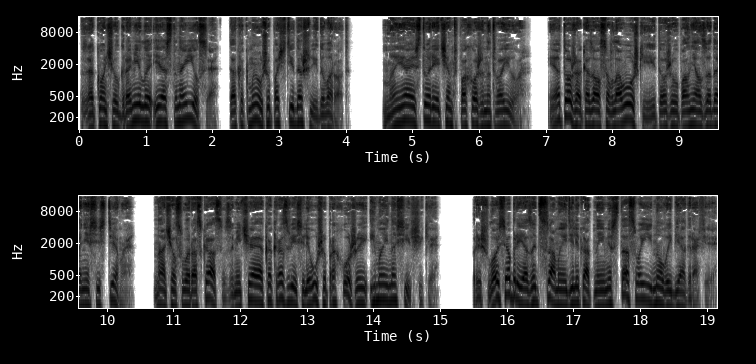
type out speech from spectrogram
Закончил Громила и остановился, так как мы уже почти дошли до ворот. «Моя история чем-то похожа на твою. Я тоже оказался в ловушке и тоже выполнял задание системы. Начал свой рассказ, замечая, как развесили уши прохожие и мои носильщики. Пришлось обрезать самые деликатные места своей новой биографии.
